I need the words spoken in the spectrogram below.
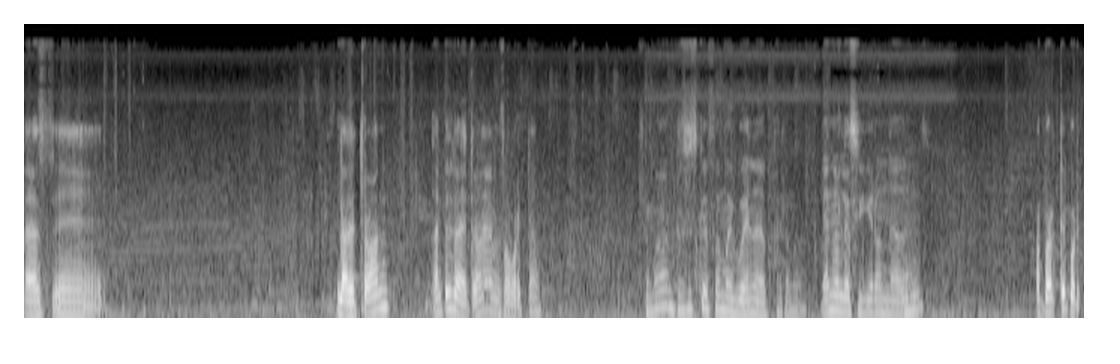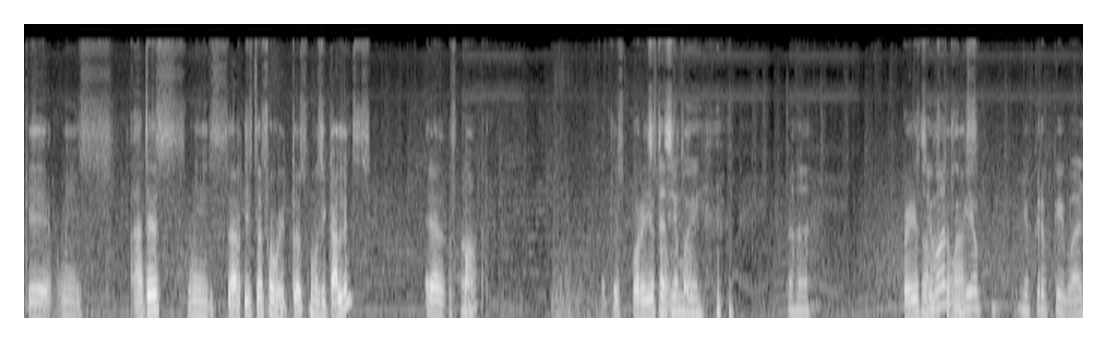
Las de. La de Tron. Antes la de Tron era mi favorita. Simón, pues es que fue muy buena, pero ya no le siguieron nada. Aparte porque mis. Antes mis artistas favoritos musicales eran los punk. Pues por ellos Este me hacía gustó. muy. Ajá. Por ellos me Simón, gustó más. yo, yo creo que igual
